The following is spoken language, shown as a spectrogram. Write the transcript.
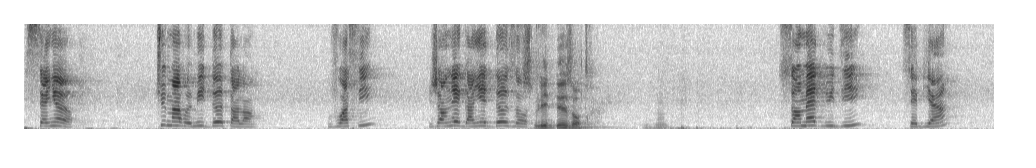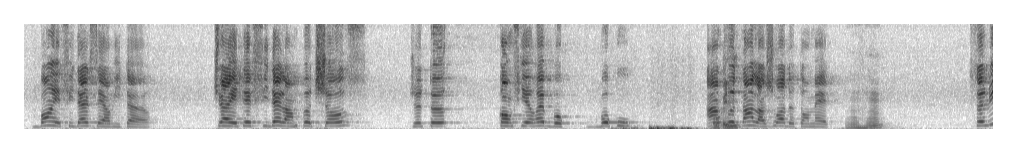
Seigneur, tu m'as remis deux talents. Voici, j'en ai gagné deux autres. Souligne deux autres. Son maître lui dit, c'est bien, bon et fidèle serviteur. tu as été fidèle en peu de choses, je te confierai beau- beaucoup. Entre Oui. dans la joie de ton maître. Mhm. Celui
